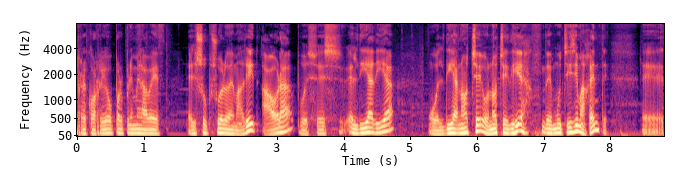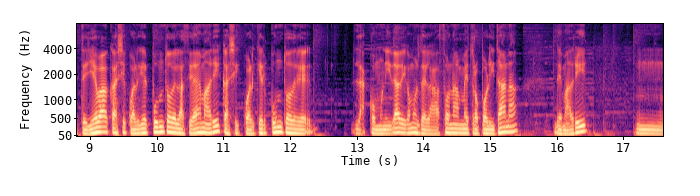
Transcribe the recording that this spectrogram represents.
recorrió por primera vez el subsuelo de Madrid. Ahora, pues es el día a día, o el día-noche, o noche y día de muchísima gente. Eh, te lleva a casi cualquier punto de la ciudad de Madrid, casi cualquier punto de la comunidad, digamos, de la zona metropolitana de Madrid. Mm,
